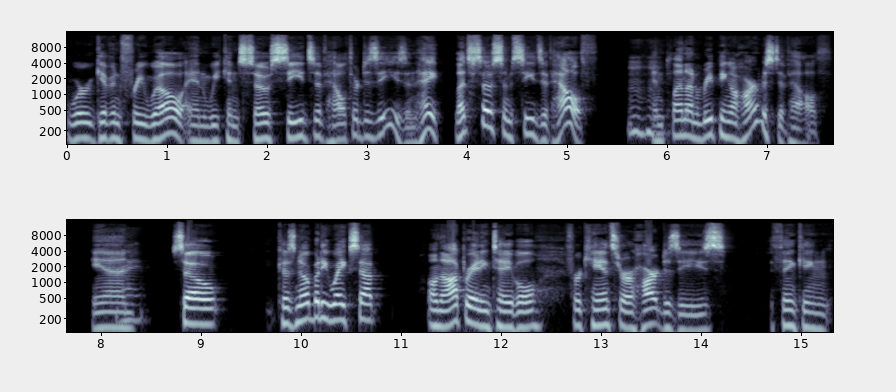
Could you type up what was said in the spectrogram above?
we're given free will and we can sow seeds of health or disease. And hey, let's sow some seeds of health mm-hmm. and plan on reaping a harvest of health. And right. so, because nobody wakes up on the operating table for cancer or heart disease thinking,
